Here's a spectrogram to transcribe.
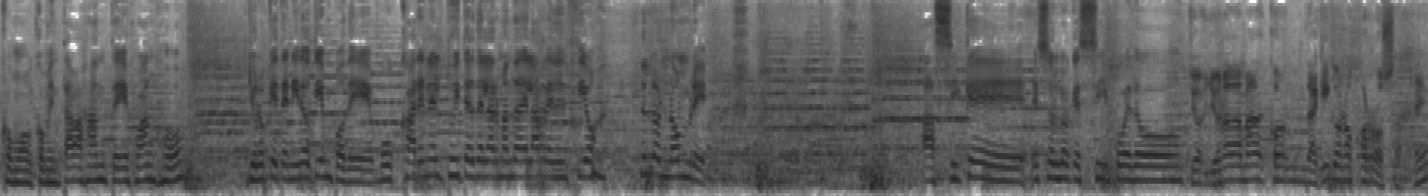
como comentabas antes, Juanjo. Yo lo que he tenido tiempo de buscar en el Twitter de la Hermandad de la Redención los nombres. Así que eso es lo que sí puedo. Yo, yo nada más con- de aquí conozco rosas. ¿eh?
